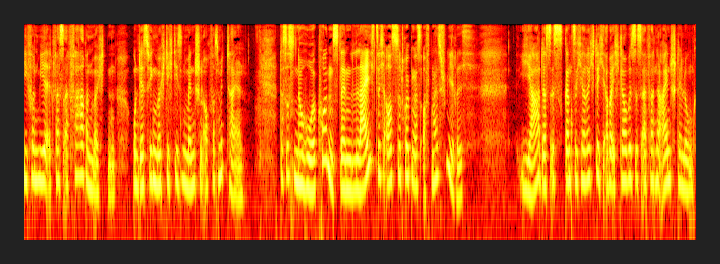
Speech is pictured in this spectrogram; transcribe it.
die von mir etwas erfahren möchten. Und deswegen möchte ich diesen Menschen auch was mitteilen. Das ist eine hohe Kunst, denn leicht sich auszudrücken ist oftmals schwierig. Ja, das ist ganz sicher richtig, aber ich glaube, es ist einfach eine Einstellung.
